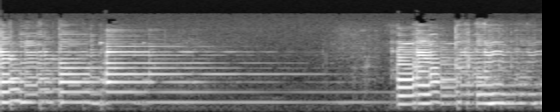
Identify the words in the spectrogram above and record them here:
Thank you.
